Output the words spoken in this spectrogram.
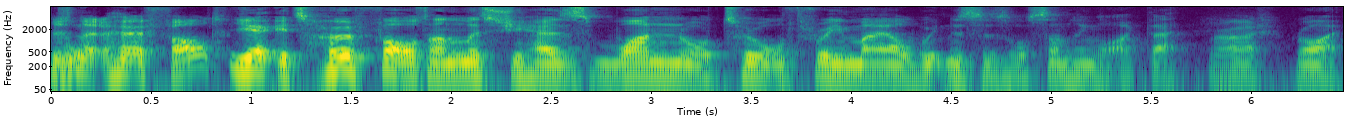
Isn't it her fault? yeah, it's her fault unless she has one or two or three male witnesses or something like that. Right. Right.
